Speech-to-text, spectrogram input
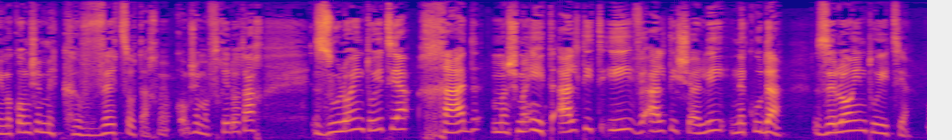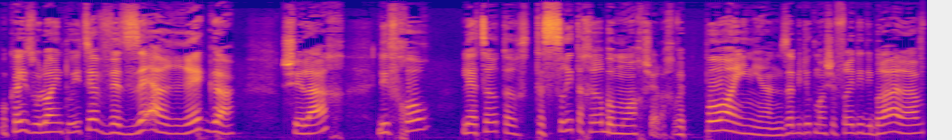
ממקום שמכווץ אותך, ממקום שמפחיד אותך, זו לא אינטואיציה חד משמעית. אל תטעי ואל תשאלי, נקודה. זה לא אינטואיציה, אוקיי? זו לא האינטואיציה, וזה הרגע שלך לבחור לייצר ת- תסריט אחר במוח שלך. ופה העניין, זה בדיוק מה שפרידי דיברה עליו,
